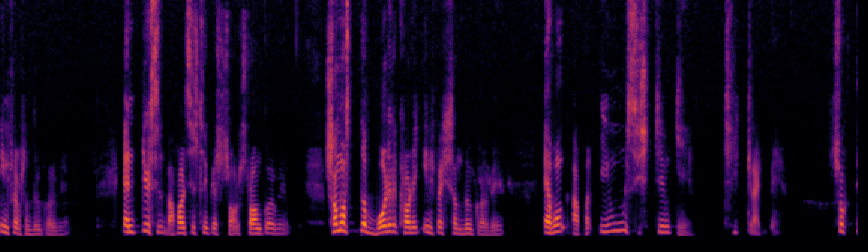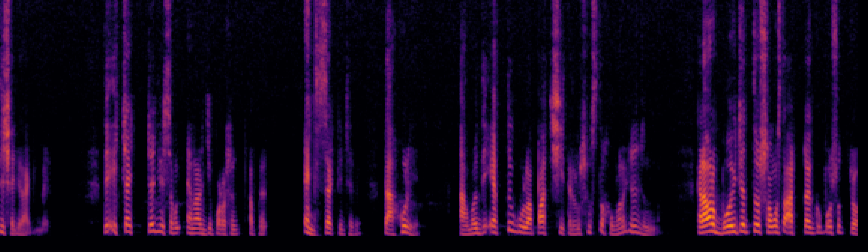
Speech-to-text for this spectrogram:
ইনফরমেশন দূর করবে। অ্যান্টিঅক্সিডেন্ট বাফার সিস্টেমকে স্ট্রং করবে। সমস্ত বডির ক্রনিক ইনফেকশন দূর করবে এবং আপনার ইমিউন সিস্টেমকে ঠিক রাখবে, শক্তিশালী রাখবে। তো এই চারটে জিনিস এবং এনার্জি প্রোডাকশন আপনার এক্সাক্টলি যাবে তাহলে আমরা যদি এতগুলা পাচ্ছি, তাহলে আমরা সুস্থ হব না কিসের জন্য? কারণ আমার বইটার তো সমস্ত আটটা গোপসূত্র,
